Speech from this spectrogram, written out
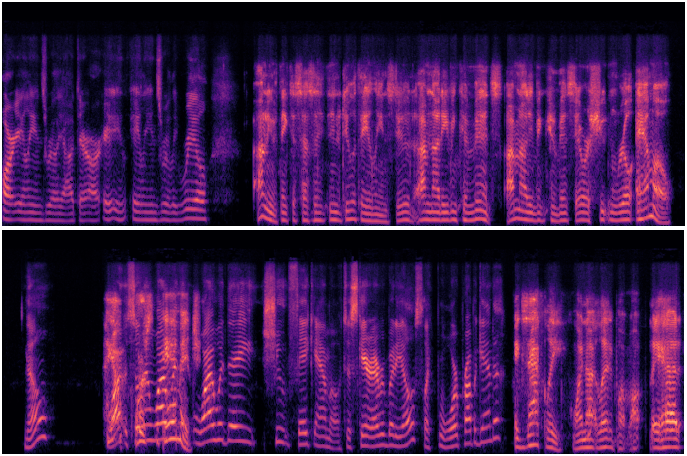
are aliens really out there? Are a- aliens really real? I don't even think this has anything to do with aliens, dude. I'm not even convinced. I'm not even convinced they were shooting real ammo. No. Why, so then why would, damage. why would they shoot fake ammo to scare everybody else, like war propaganda? Exactly. Why not let it? They had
